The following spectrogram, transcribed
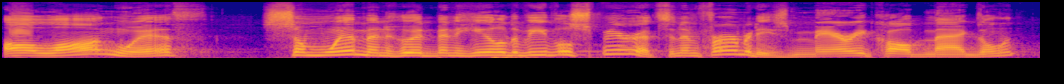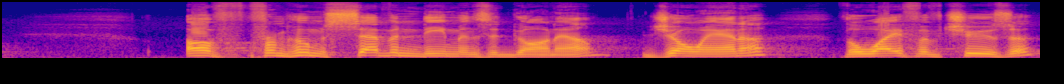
along with some women who had been healed of evil spirits and infirmities Mary called Magdalene, of, from whom seven demons had gone out, Joanna, the wife of Chuza,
